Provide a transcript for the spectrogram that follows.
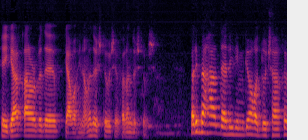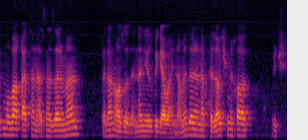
پیگرد قرار بده گواهینامه داشته باشه فلان داشته باشه. ولی به هر دلیلی میگه آقا دوچرخه موقتا از نظر من فلان آزاده. نه نیاز به گواهینامه داره نه پلاک می‌خواد هیچ.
